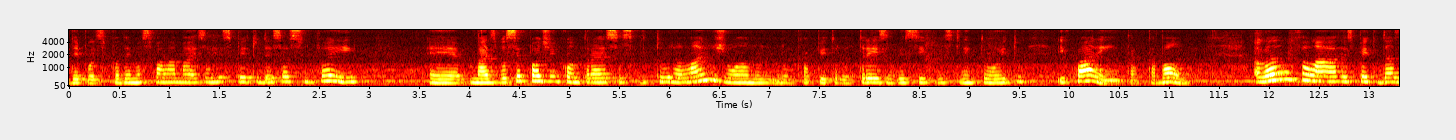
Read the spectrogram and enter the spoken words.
Depois podemos falar mais a respeito desse assunto aí. É, mas você pode encontrar essa escritura lá em João, no, no capítulo 3, no versículos 38 e 40, tá bom? Agora vamos falar a respeito das,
